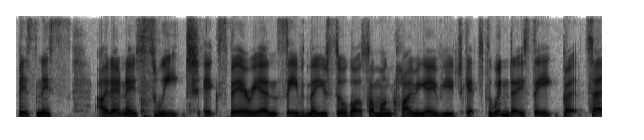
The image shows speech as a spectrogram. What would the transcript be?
business, I don't know, suite experience, even though you've still got someone climbing over you to get to the window seat. But, uh,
